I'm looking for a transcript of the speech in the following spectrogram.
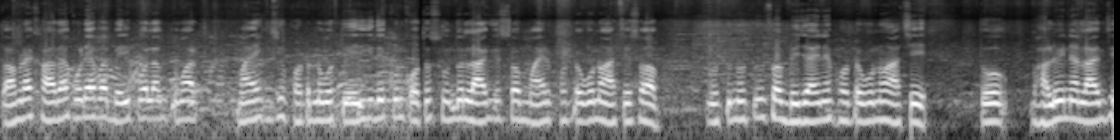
তো আমরা খাওয়া দাওয়া করে আবার বেরিয়ে পড়লাম তোমার মায়ের কিছু ফটো নেব। তো এইদিকে দেখুন কত সুন্দর লাগছে, সব মায়ের ফটোগুলো আছে সব। নতুন নতুন সব ডিজাইনের ফটোগুলো আছে। তো ভালোই না লাগছে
